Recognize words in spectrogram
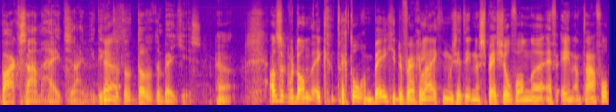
waakzaamheid zijn. Ik denk Ja. dat, dat dat het een beetje is. Ja. Als ik dan, ik trek toch een beetje de vergelijking. We zitten in een special van eh, F1 aan tafel.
